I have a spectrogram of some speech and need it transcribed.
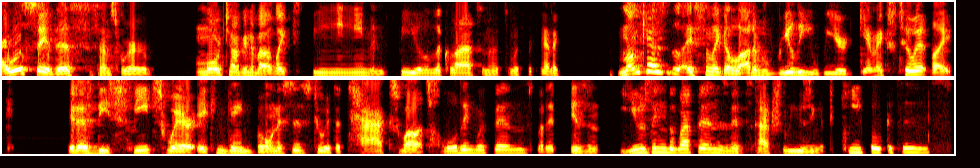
I will say this since we're more talking about like theme and feel of the class and not so much mechanic. Monk has like, some, like a lot of really weird gimmicks to it. Like it has these feats where it can gain bonuses to its attacks while it's holding weapons, but it isn't using the weapons and it's actually using its ki focuses.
